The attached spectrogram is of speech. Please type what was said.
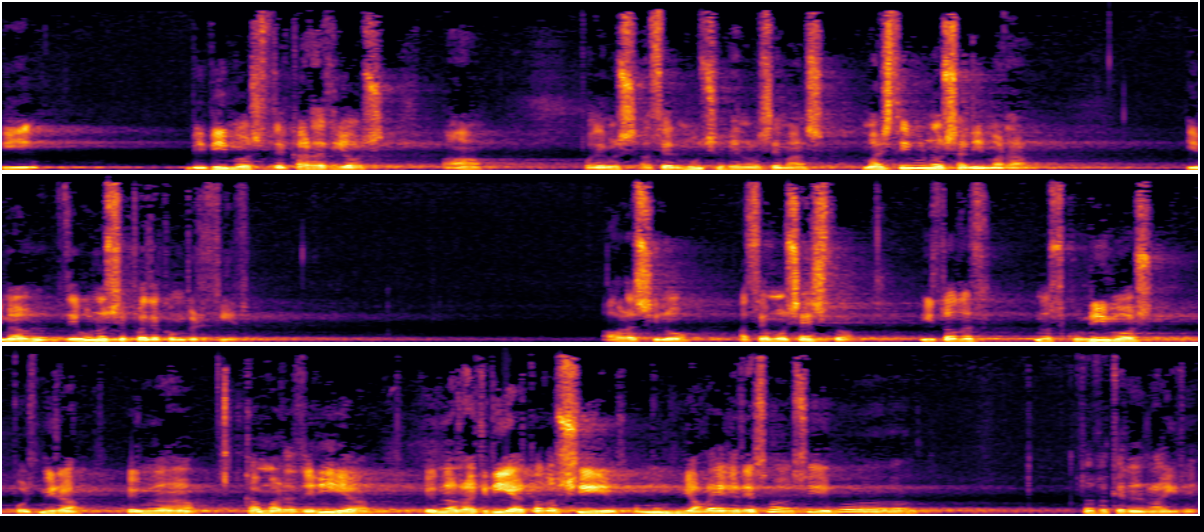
y vivimos de cara a Dios, ah, podemos hacer mucho bien a los demás, más de uno se animará y más de uno se puede convertir. Ahora si no, hacemos esto y todos nos unimos, pues mira, en una camaradería, en una alegría, todos sí, muy alegres, oh, sí, oh, todo queda en el aire,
